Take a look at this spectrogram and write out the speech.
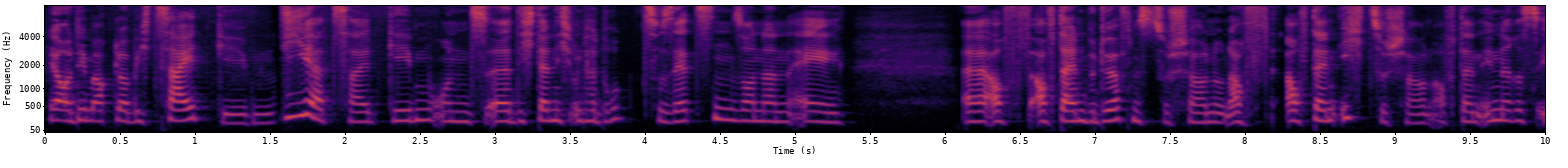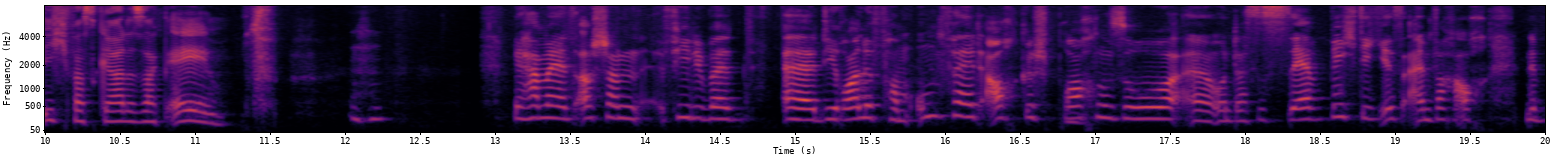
Ja, und dem auch, glaube ich, Zeit geben. Dir Zeit geben und äh, dich dann nicht unter Druck zu setzen, sondern ey, äh, auf, auf dein Bedürfnis zu schauen und auf, auf dein Ich zu schauen, auf dein inneres Ich, was gerade sagt, ey. Mhm. Wir haben ja jetzt auch schon viel über äh, die Rolle vom Umfeld auch gesprochen, so äh, und dass es sehr wichtig ist, einfach auch eine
